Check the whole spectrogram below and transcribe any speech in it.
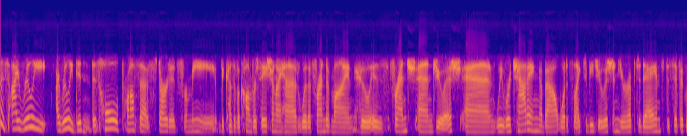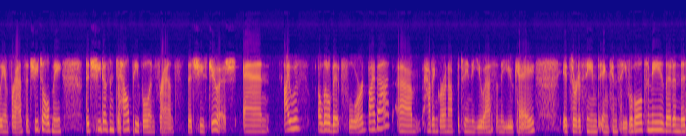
honest, I really I really didn't. This whole process started for me because of a conversation I had with a friend of mine who is French and Jewish and we were chatting about what it's like to be Jewish in Europe today and specifically in France and she told me that she doesn't tell people in France that she's Jewish and I was a little bit floored by that. Um, having grown up between the U.S. and the U.K., it sort of seemed inconceivable to me that in this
